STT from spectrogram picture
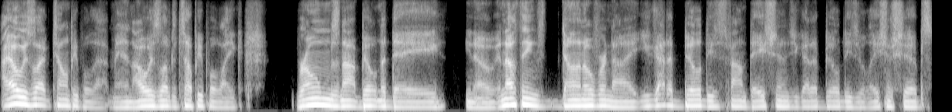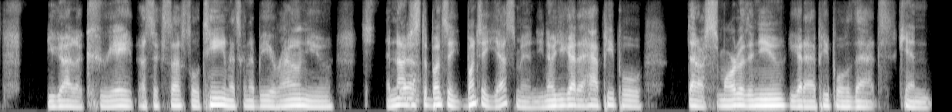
I always like telling people that, man. I always love to tell people like Rome's not built in a day, you know, and nothing's done overnight. You got to build these foundations, you got to build these relationships. You got to create a successful team that's going to be around you and not Yeah. just a bunch of bunch of yes men. You know, you got to have people that are smarter than you. You got to have people that can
